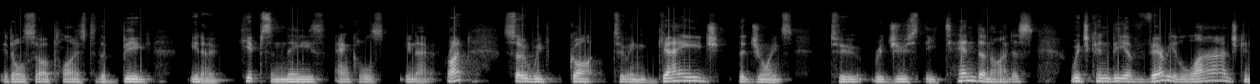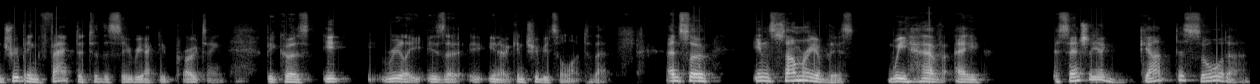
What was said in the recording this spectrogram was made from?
It also applies to the big, you know, hips and knees, ankles, you name it, right? So we've got to engage the joints to reduce the tendonitis, which can be a very large contributing factor to the C reactive protein because it really is a, you know, it contributes a lot to that. And so, in summary of this, we have a essentially a gut disorder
